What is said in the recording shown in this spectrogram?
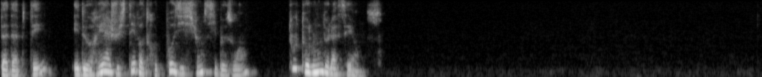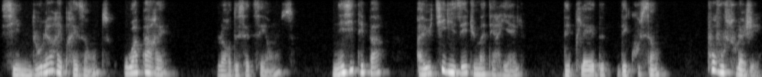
d'adapter et de réajuster votre position si besoin tout au long de la séance. Si une douleur est présente ou apparaît lors de cette séance, n'hésitez pas à utiliser du matériel, des plaides, des coussins, pour vous soulager.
